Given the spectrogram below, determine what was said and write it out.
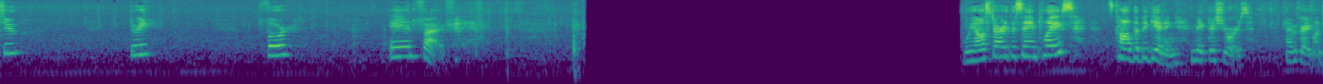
two, three, four, and five. We all start at the same place. It's called the beginning. Make this yours. Have a great one.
